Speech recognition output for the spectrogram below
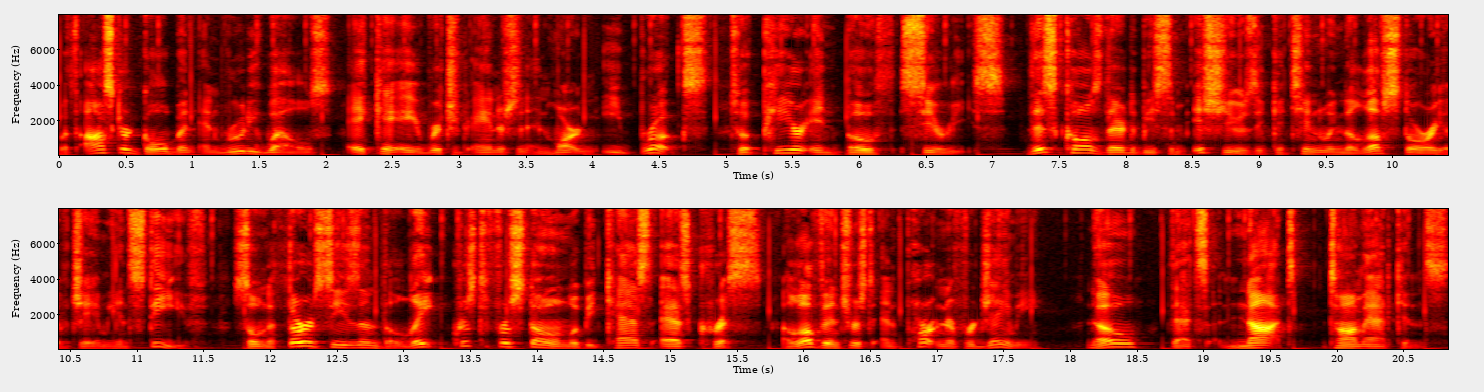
with Oscar Goldman and Rudy Wells, aka Richard Anderson and Martin E. Brooks, to appear in both series. This caused there to be some issues in continuing the love story of Jamie and Steve. So in the third season, the late Christopher Stone would be cast as Chris, a love interest and partner for Jamie. No, that's not Tom Atkins.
